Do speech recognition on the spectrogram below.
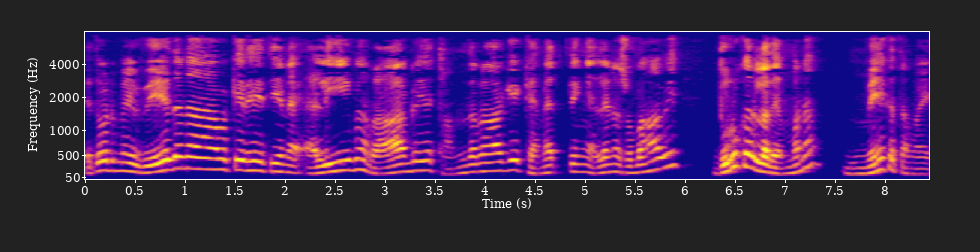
එතවට මේ වේදනාව කෙරෙහි තියෙන ඇලීම රාගය චන්දරාගේ කැමැත්තෙන් ඇලෙන ස්වභාවේ දුරු කරලා දෙම්මන මේක තමයි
